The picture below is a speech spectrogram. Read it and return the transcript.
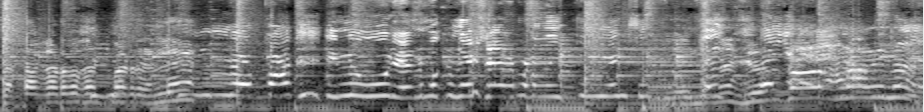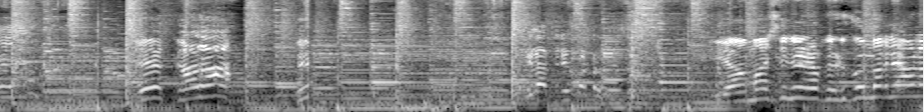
ಚಟ್ಟ ಕಡ್ಬೇಕಂತ ಮಾಡ್ರಿ ಅಲ್ಲೇ? ಇಲ್ಲಪ್ಪ ಇನ್ನು ಊರ್ ಮಾಡೋದೈತಿ. ಏ ಕಾಳ! ಹಿಡ್ಕೊಂಬರ್ಲಿ ಅವನ.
